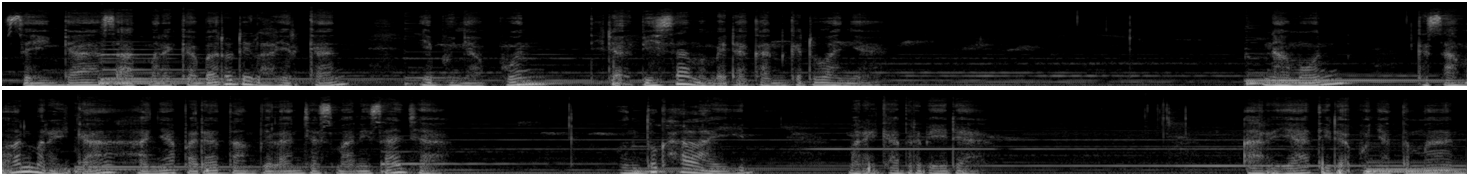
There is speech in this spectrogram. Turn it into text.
sehingga saat mereka baru dilahirkan, ibunya pun tidak bisa membedakan keduanya. Namun, kesamaan mereka hanya pada tampilan jasmani saja. Untuk hal lain, mereka berbeda. Arya tidak punya teman,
